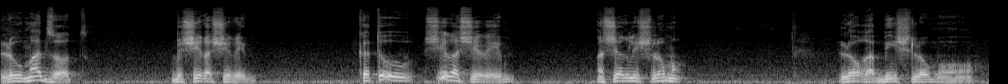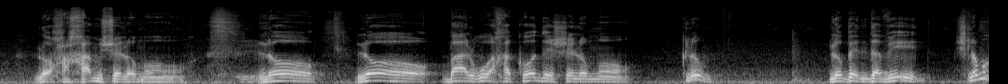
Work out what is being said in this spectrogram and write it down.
לעומת זאת, בשיר השירים, כתוב שיר השירים אשר לשלמה. לא רבי שלמה, לא חכם שלמה, לא, לא בעל רוח הקודש שלמה, כלום. לא בן דוד, שלמה.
